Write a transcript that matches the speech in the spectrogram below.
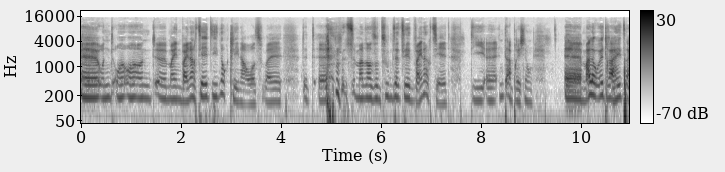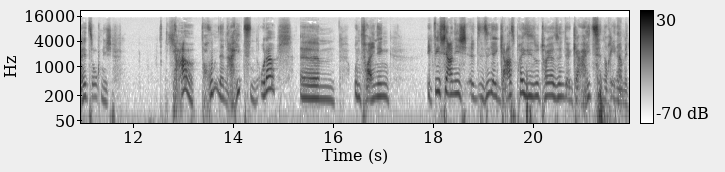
Äh, und und, und äh, mein Weihnachtsgeld sieht noch kleiner aus, weil das äh, ist immer noch so ein zusätzliches Weihnachtsgeld, die äh, Endabrechnung. Äh, Malle Ultra heizt, heizt auch nicht. Ja, warum denn heizen, oder? Ähm, und vor allen Dingen, ich weiß ja nicht, äh, sind ja die Gaspreise, die so teuer sind. äh, Heizt denn noch einer mit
